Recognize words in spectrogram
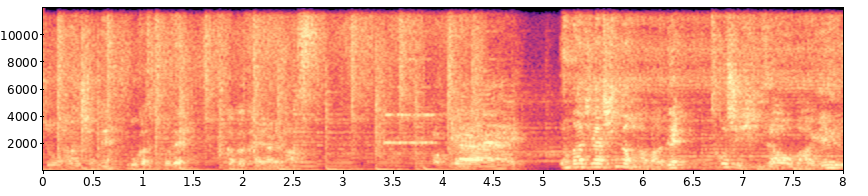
上半身をね動かすことで負荷が変えられます。OK 同じ足の幅で少し膝を曲げる。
